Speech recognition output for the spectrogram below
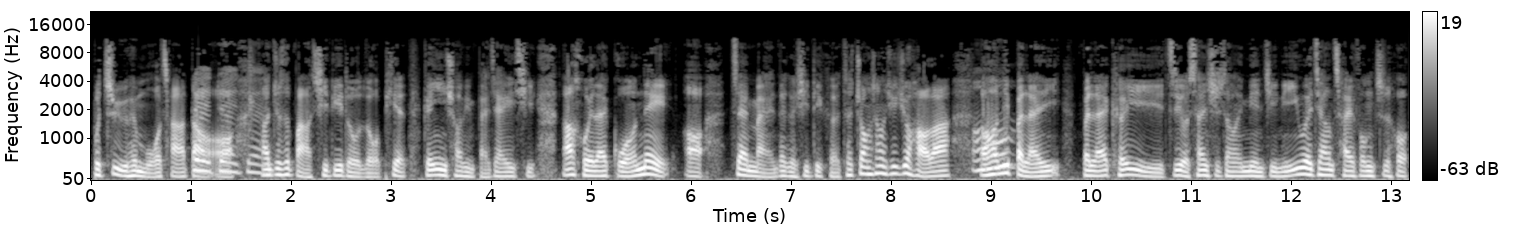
不至于会摩擦到哦。对对对。然后就是把 CD 的裸片跟印刷品摆在一起，然后回来国内哦，再买那个 CD 壳，再装上去就好啦。然后你本来本来可以只有三十张的面积，你因为这样拆封之后，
